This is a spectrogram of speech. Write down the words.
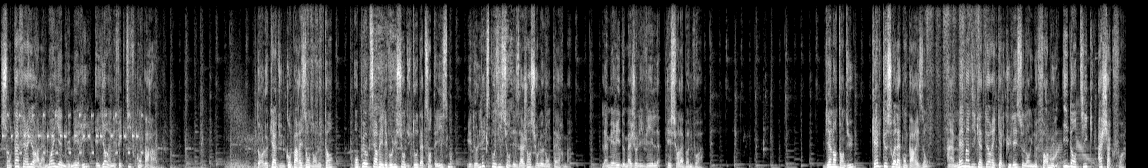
sont inférieurs à la moyenne des mairies ayant un effectif comparable. Dans le cas d'une comparaison dans le temps, on peut observer l'évolution du taux d'absentéisme et de l'exposition des agents sur le long terme. La mairie de Majoliville est sur la bonne voie. Bien entendu, quelle que soit la comparaison, un même indicateur est calculé selon une formule identique à chaque fois.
